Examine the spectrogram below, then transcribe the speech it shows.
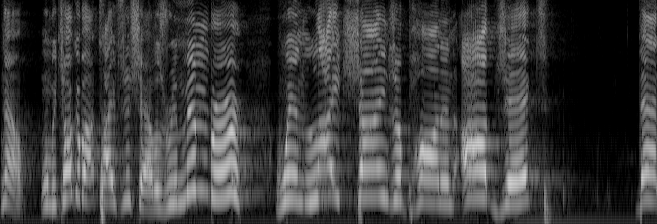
Now, when we talk about types and shadows, remember when light shines upon an object, that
